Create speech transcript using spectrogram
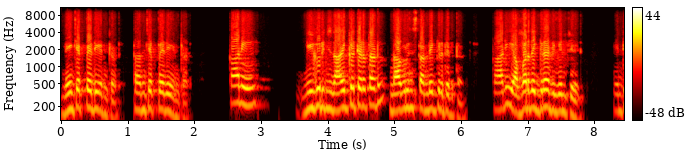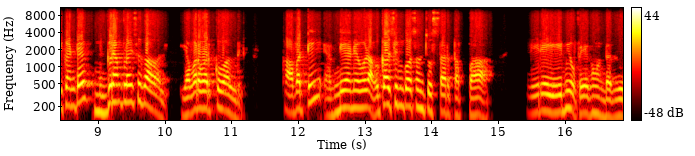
నేను చెప్పేది వింటాడు. తను చెప్పేది వింటాడు. కానీ నీ గురించి నా దగ్గర తిడతాడు. నా గురించి తన దగ్గర తిడతాడు. కానీ ఎవరి దగ్గర రివీల్ చేయడు. ఎందుకంటే ముగ్గురు ఎంప్లాయీస్ కావాలి. ఎవరి వర్క్ వాళ్ళది. కాబట్టి ఎండీ అనేవాడు అవకాశం కోసం చూస్తారు తప్ప, వేరే ఏమీ ఉపయోగం ఉండదు.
